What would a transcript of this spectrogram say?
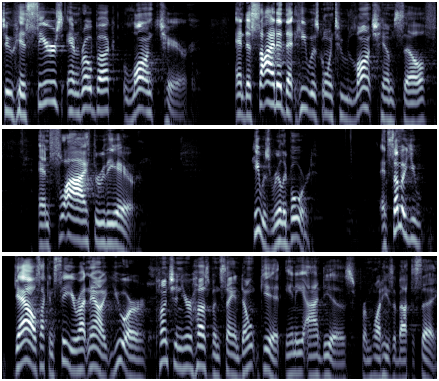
to his Sears and Roebuck lawn chair and decided that he was going to launch himself and fly through the air. He was really bored. And some of you gals, I can see you right now, you are punching your husband saying, Don't get any ideas from what he's about to say.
